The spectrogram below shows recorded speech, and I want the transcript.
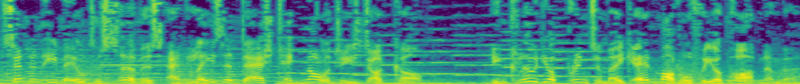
send an email to service at laser-technologies.com. Include your printer make and model for your part number.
